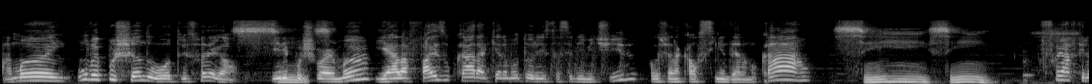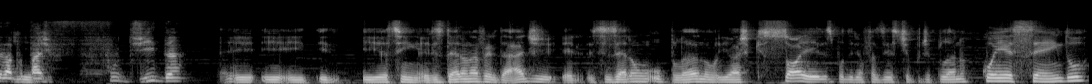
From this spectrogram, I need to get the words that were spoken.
a mãe, um vai puxando o outro, isso foi legal. Sim, ele puxou sim. a irmã e ela faz o cara que era motorista ser demitido, colocando a calcinha dela no carro. Sim, sim. Foi a filha da putagem e... fudida. E, e, e, e, assim, eles deram, na verdade, eles fizeram o plano, e eu acho que só eles poderiam fazer esse tipo de plano, conhecendo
